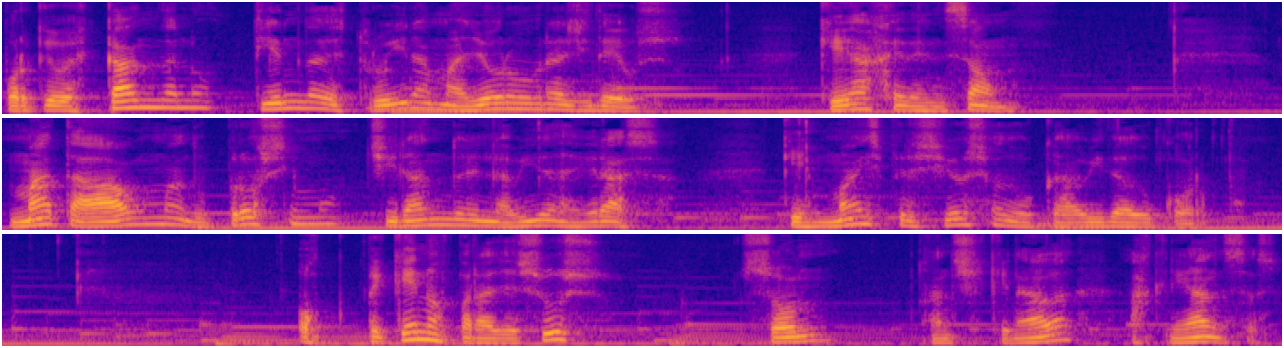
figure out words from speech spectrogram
Porque el escándalo tiende a destruir a mayor obra de Dios, que es a redención. Mata a alma do próximo, tirándole la vida de gracia, que es más preciosa do que a vida do corpo. Os pequenos para Jesús son, antes que nada, as crianças,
